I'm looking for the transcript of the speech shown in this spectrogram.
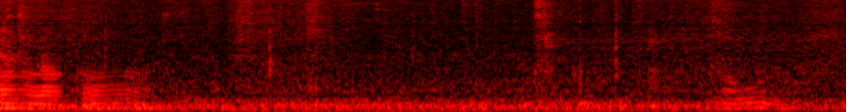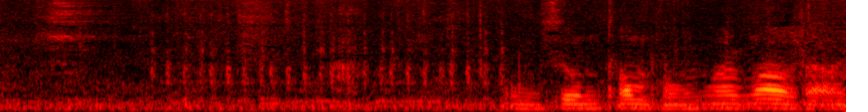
Nghe nó có cùng zoom thông phồng vào vào rồi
